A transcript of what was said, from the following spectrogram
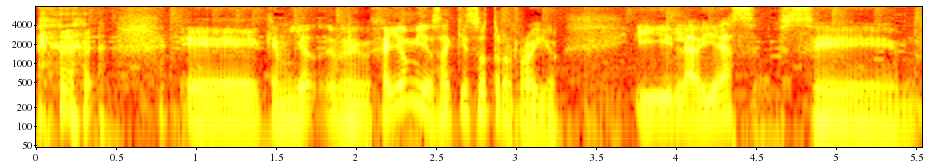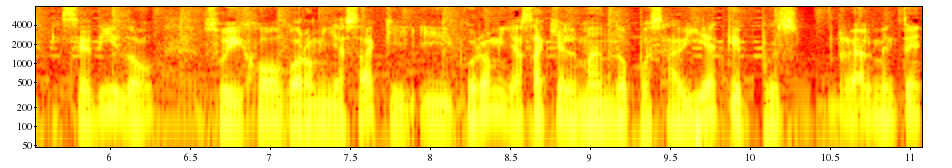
eh, que eh, Hayao Miyazaki es otro rollo y le había cedido su hijo Goro Miyazaki y Goro Miyazaki al mando pues sabía que pues realmente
